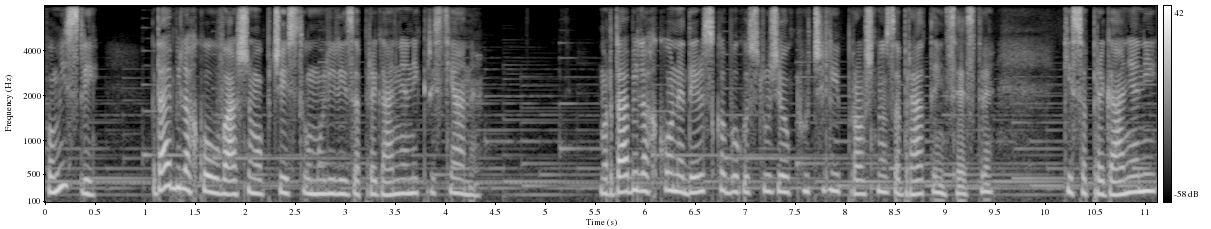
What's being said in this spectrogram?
Pomisli, kdaj bi lahko v vašem občestvu molili za preganjanje kristjane? Morda bi lahko nedeljsko bogoslužje vključili prošlo za brate in sestre, ki so preganjani,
